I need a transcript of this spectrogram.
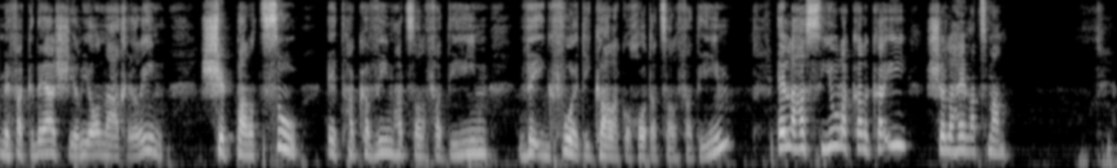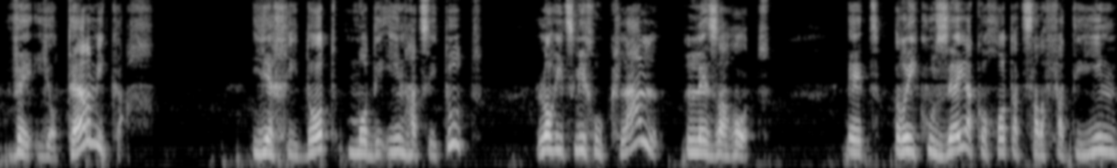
מפקדי השריון האחרים שפרצו את הקווים הצרפתיים ואיגפו את עיקר הכוחות הצרפתיים, אלא הסיור הקרקעי שלהם עצמם. ויותר מכך, יחידות מודיעין הציטוט לא הצליחו כלל לזהות את ריכוזי הכוחות הצרפתיים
